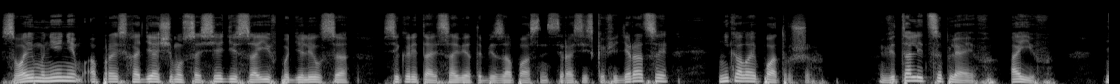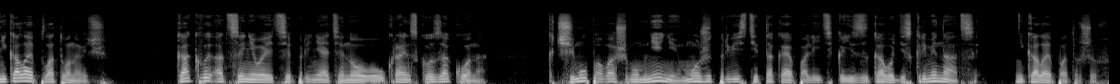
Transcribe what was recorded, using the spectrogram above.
Своим мнением о происходящем у соседей Саиф поделился секретарь Совета безопасности Российской Федерации Николай Патрушев. Виталий Цепляев, АИФ. Николай Платонович, как вы оцениваете принятие нового украинского закона? К чему, по вашему мнению, может привести такая политика языковой дискриминации? Николай Патрушев.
